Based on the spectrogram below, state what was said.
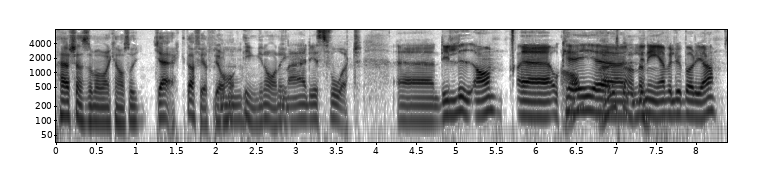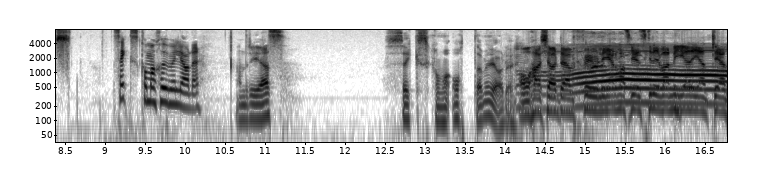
här känns det som att man kan ha så jäkla fel för jag Mm. har ingen aning. nej det är svårt. Eh, det är li- ja, eh, okej Ja, det är eh. Linnea vill du börja? 6,7 miljarder. Andreas? 6,8 miljarder. Och han kör den fulingen man ska skriva ner egentligen.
